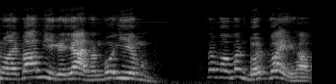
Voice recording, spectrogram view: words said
หน่อยบ้ามีกับย่านมันบ่อิ่มแต่ว่ามันเบิดไว้ครับ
